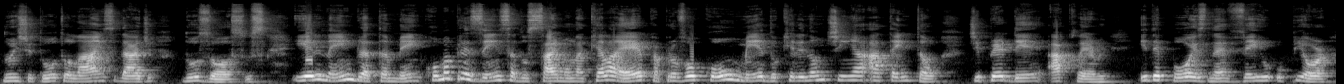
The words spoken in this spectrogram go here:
do instituto, lá em Cidade dos Ossos. E ele lembra também como a presença do Simon naquela época provocou um medo que ele não tinha até então de perder a Clary. E depois, né, veio o pior.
